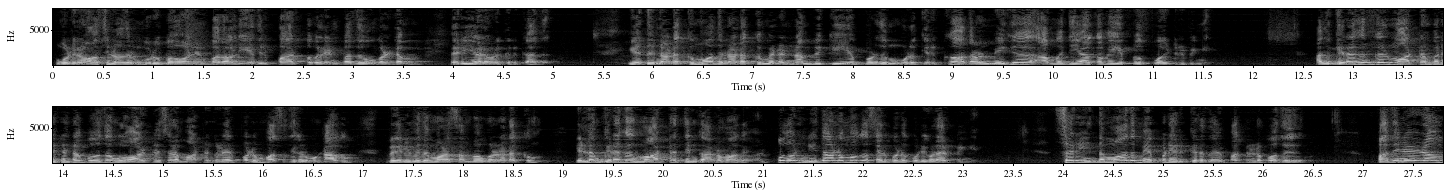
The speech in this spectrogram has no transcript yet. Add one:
உங்களுடைய ராசிநாதன் குரு பகவான் என்பதால் எதிர்பார்ப்புகள் என்பது உங்களிடம் பெரிய அளவுக்கு இருக்காது. எது நடக்குமோ அது நடக்கும் என்ற நம்பிக்கை எப்பொழுதும் உங்களுக்கு இருக்கும். அதனால் மிக அமைதியாகவே எப்போதும் போயிட்டு இருப்பீங்க அது கிரகங்கள் மாற்றம் பெறுகின்ற போது உங்கள் வாழ்க்கையில் சில மாற்றங்கள் ஏற்படும் வசதிகள் உண்டாகும் வேறு விதமான சம்பவங்கள் நடக்கும். எல்லாம் கிரக மாற்றத்தின் காரணமாக. பொதுவாக நிதானமாக செயல்படக்கூடியவங்களாக இருப்பீங்க. சரி இந்த மாதம் எப்படி இருக்கிறது பார்க்கின்ற போது பதினேழாம்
